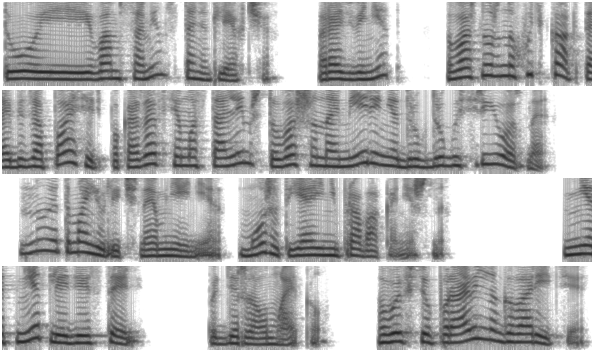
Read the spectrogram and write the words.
то и вам самим станет легче. Разве нет? Вас нужно хоть как-то обезопасить, показав всем остальным, что ваши намерения друг другу серьезны. Ну, это мое личное мнение. Может, я и не права, конечно. «Нет-нет, леди Эстель», — поддержал Майкл. «Вы все правильно говорите.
